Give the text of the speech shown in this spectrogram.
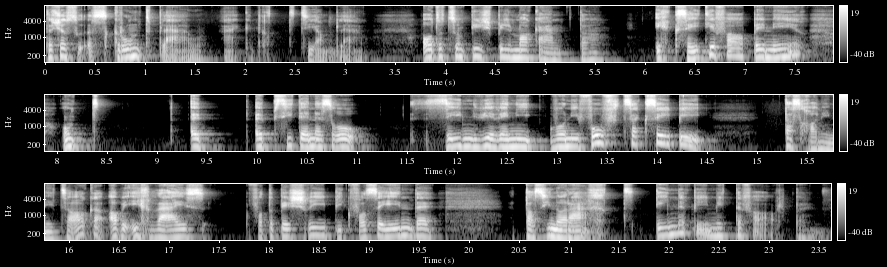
Das ist ja das Grundblau, eigentlich, Cyanblau. Oder zum Beispiel Magenta. Ich sehe die Farbe bei mir und ob, ob sie dann so sind, wie wenn ich, als ich 15 war, das kann ich nicht sagen. Aber ich weiß von der Beschreibung von Sehenden, dass ich noch recht drin bin mit den Farben.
